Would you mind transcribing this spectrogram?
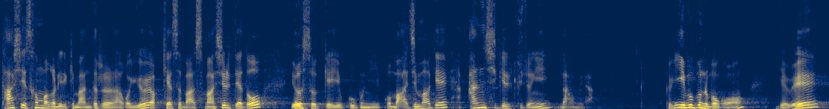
다시 성막을 이렇게 만들으라고 요약해서 말씀하실 때도 여섯 개의 구분이 있고 마지막에 안식일 규정이 나옵니다. 이 부분을 보고 이제 왜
